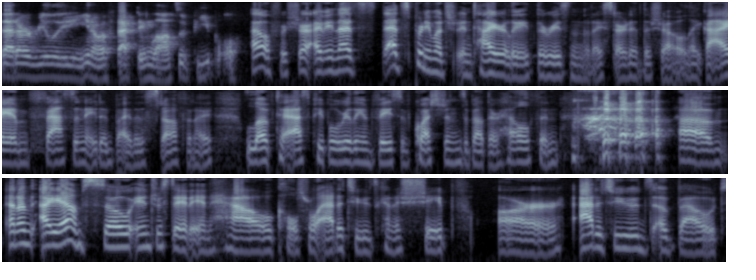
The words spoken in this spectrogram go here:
that are really you know affecting lots of people. Oh for sure. I mean that's that's pretty much entirely the reason that i started the show. Like i am fascinated by this stuff and i love to ask people really invasive questions about their health and um, and i'm i am so interested in how cultural attitudes kind of shape our attitudes about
